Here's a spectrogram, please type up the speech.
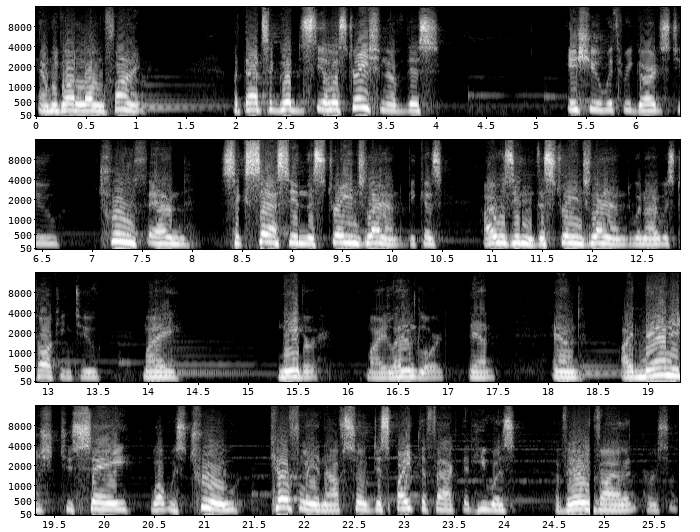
And we got along fine. But that's a good illustration of this issue with regards to truth and success in the strange land because I was in the strange land when I was talking to my neighbor, my landlord then, and I managed to say what was true carefully enough so despite the fact that he was a very violent person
